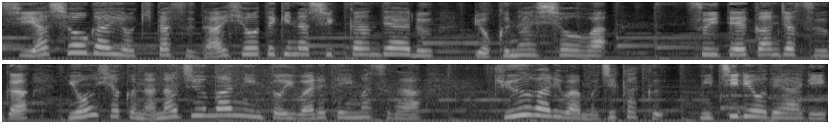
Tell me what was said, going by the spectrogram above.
視野障害をきたす代表的な疾患である緑内障は推定患者数が470万人と言われていますが9割は無自覚未治療であり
